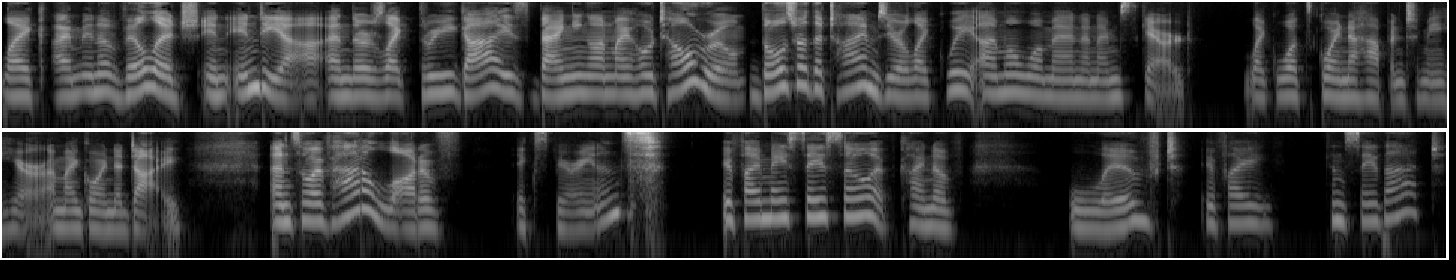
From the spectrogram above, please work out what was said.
Like, I'm in a village in India and there's like three guys banging on my hotel room. Those are the times you're like, wait, I'm a woman and I'm scared. Like, what's going to happen to me here? Am I going to die? And so I've had a lot of experience, if I may say so. I've kind of lived, if I can say that.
